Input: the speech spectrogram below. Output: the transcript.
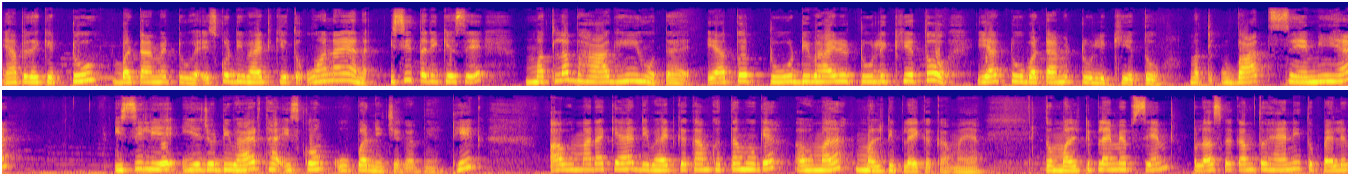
यहाँ पे देखिए टू बटा में टू है, इसको डिवाइड किए तो वन आया ना, इसी तरीके से मतलब भाग ही होता है। या तो टू डिवाइड टू लिखिए तो या टू बटा में टू लिखिए तो मतलब बात सेम ही है। इसीलिए ये जो डिवाइड था, इसको हम ऊपर नीचे कर दें। ठीक? अब हमारा क्या है? डिवाइड का काम खत्म हो गया। अब हमारा मल्टीप्लाई का काम आया। तो मल्टीप्लाई में अब सेम प्लस का काम तो है नहीं तो पहले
